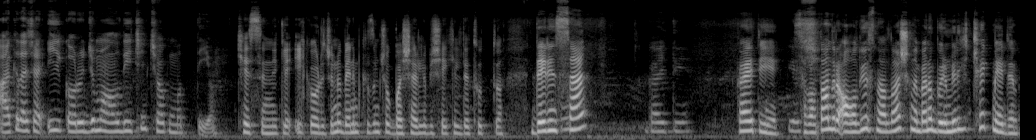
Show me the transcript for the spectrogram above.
arkadaşlar ilk orucum olduğu için çok mutluyum. Kesinlikle ilk orucunu benim kızım çok başarılı bir şekilde tuttu. Derin sen? Gayet iyi. Gayet iyi. Yaş- Sabahtandır ağlıyorsun Allah aşkına. Ben o bölümleri hiç çekmedim.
